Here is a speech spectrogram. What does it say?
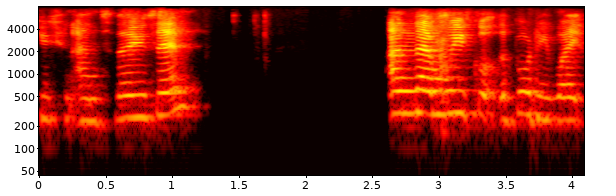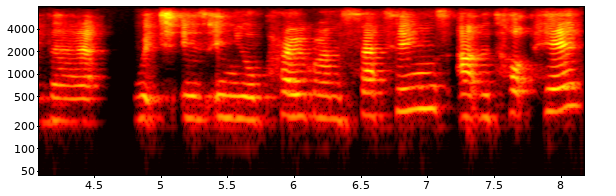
you can enter those in. And then we've got the body weight there, which is in your program settings at the top here.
